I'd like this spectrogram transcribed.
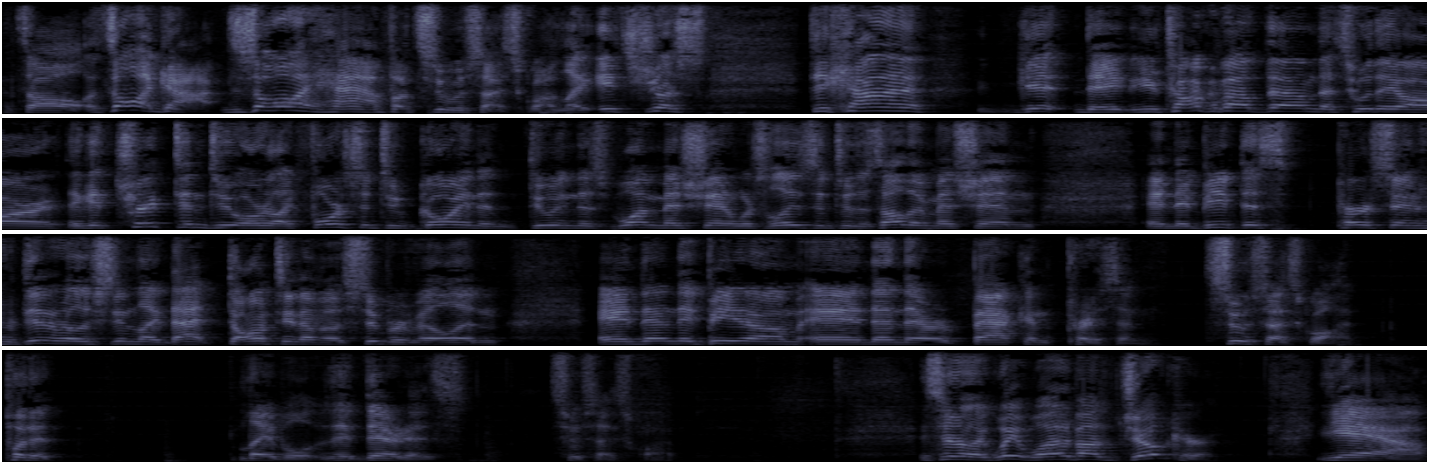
That's all. That's all I got. That's all I have on Suicide Squad. Like, it's just. They kind of get they you talk about them that's who they are they get tricked into or like forced into going and doing this one mission which leads into this other mission and they beat this person who didn't really seem like that daunting of a supervillain, and then they beat him, and then they're back in prison. Suicide Squad. Put it label. There it is. Suicide Squad. And so they're like, wait, what about Joker? Yeah.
